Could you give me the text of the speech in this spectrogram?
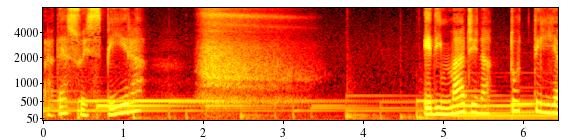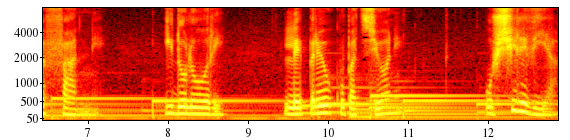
Adesso espira ed immagina tutti gli affanni, i dolori, le preoccupazioni uscire via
